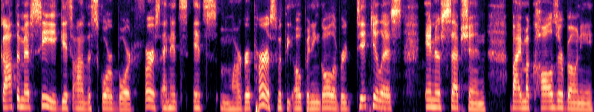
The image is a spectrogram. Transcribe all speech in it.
Gotham FC gets on the scoreboard first, and it's it's Margaret Purce with the opening goal, a ridiculous interception by McCall Zerboni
